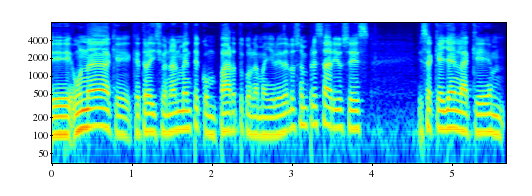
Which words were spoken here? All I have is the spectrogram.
Eh, una que, tradicionalmente comparto con la mayoría de los empresarios es, es aquella en la que mm,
